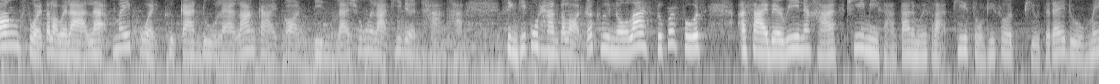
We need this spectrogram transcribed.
ต้องสวยตลอดเวลาและไม่ป่วยคือการดูแลร่างกายก่อนบิน และช่วงเวลาที่เดินทางค่ะ สิ่งที่ปูทานตลอดก็คือ Nola Superfoods Acai Berry นะคะ ที่มีสารต้านอนุมูลอิสระที่สูงที่สุดผิวจะได้ดูไม่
